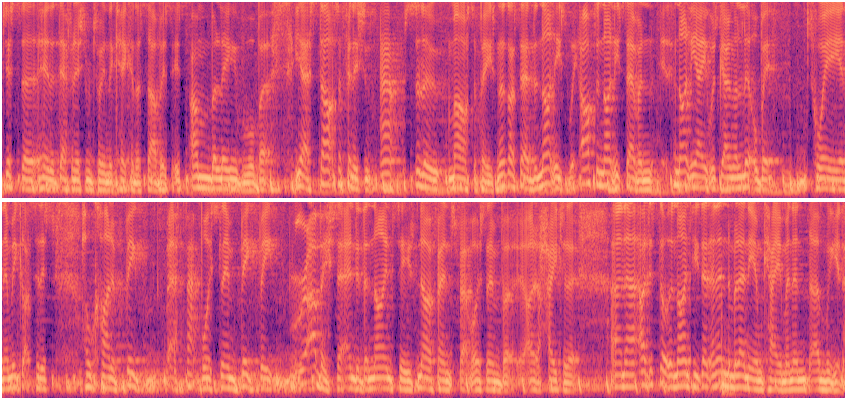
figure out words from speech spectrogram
just to hear the definition between the kick and the sub. It's, it's unbelievable. But yeah, start to finish, an absolute masterpiece. And as I said, the 90s, after 97, 98 was going a little bit twee, and then we got to this whole kind of big uh, Fatboy Slim, big beat rubbish that ended the 90s. No offense, Fatboy Slim, but I hated it. And uh, I just thought the 90s, and then the millennium came, and then um, you know,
